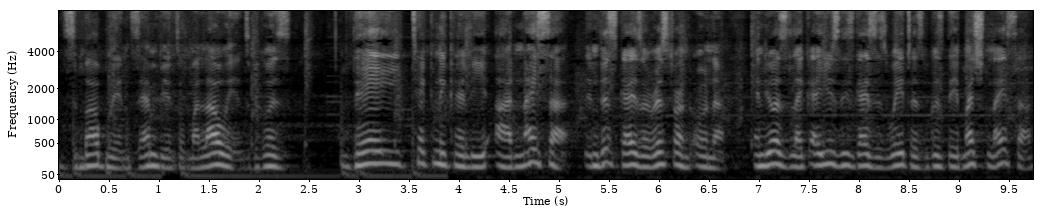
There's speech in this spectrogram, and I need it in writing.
Zimbabweans, Zambians, or Malawians because they technically are nicer. And this guy is a restaurant owner. And he was like, I use these guys as waiters because they're much nicer.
